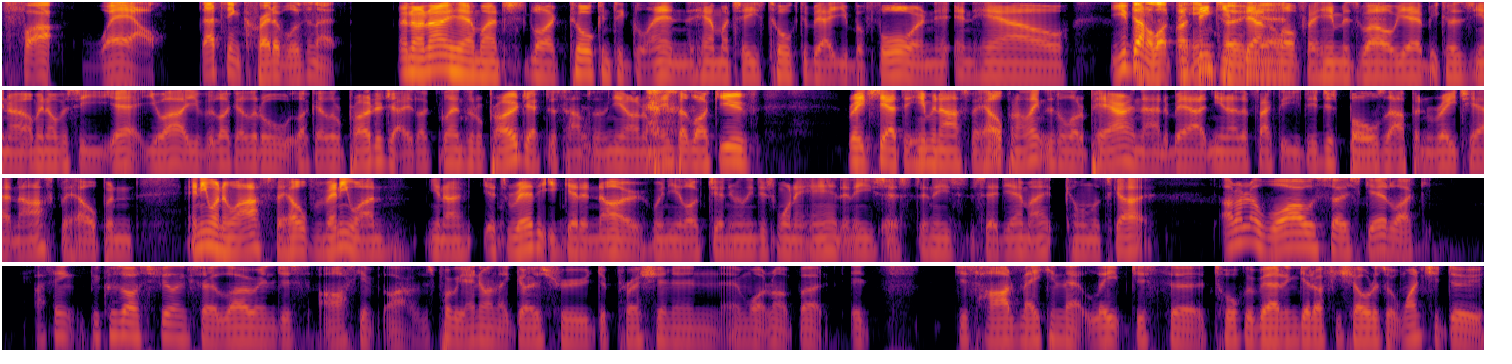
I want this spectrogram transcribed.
Fuck, wow. That's incredible, isn't it? And I know how much, like talking to Glenn, how much he's talked about you before, and and how You've done a lot for him. I him think too. you've done yeah. a lot for him as well. Yeah, because you know, I mean, obviously, yeah, you are. You've like a little, like a little protege, like Glenn's little project or something. You know what I mean? but like you've reached out to him and asked for help, and I think there's a lot of power in that about you know the fact that you did just balls up and reach out and ask for help. And anyone who asks for help of anyone, you know, it's rare that you get a no when you like genuinely just want a hand. And he's Yeah. just and he's said, yeah, mate, come on, let's go. I don't know why I was so scared. Like, I think because I was feeling so low and just asking, like, it's probably anyone that goes through depression and, and whatnot, but it's just hard making that leap just to talk about it and get off your shoulders. But once you do,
